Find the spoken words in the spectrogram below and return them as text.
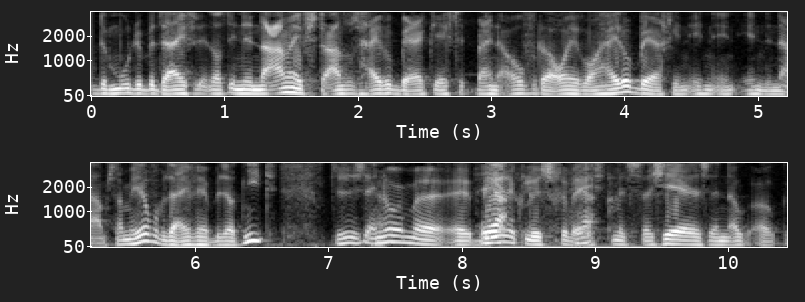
de moederbedrijven dat in de naam heeft staan, zoals Heidelberg, die heeft het bijna overal heeft wel Heidelberg in, in, in de naam staan. Maar heel veel bedrijven hebben dat niet. Dus het is een enorme uh, berenklus geweest met stagiaires en ook, ook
